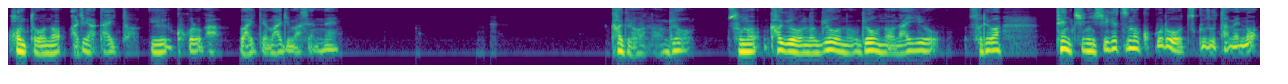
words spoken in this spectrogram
本当のありがたいという心が湧いてまいりませんね。家業の行その家業の行の行の内容それは天地日月の心を作るための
